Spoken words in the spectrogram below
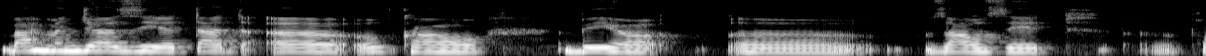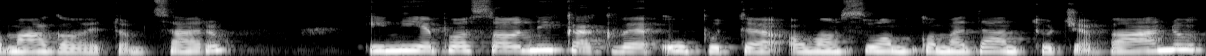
Bahman Džazi je tad uh, kao bio uh, zauzet, uh, pomagao je tom caru i nije poslao nikakve upute ovom svom komadantu Džabanu.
